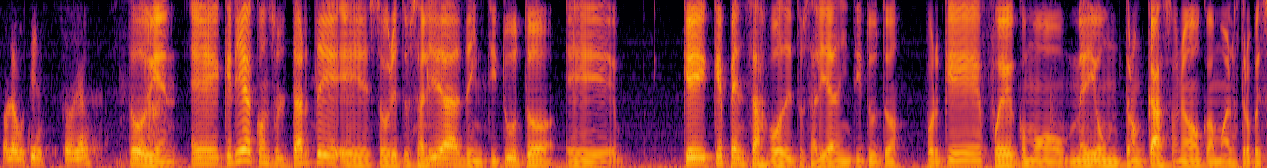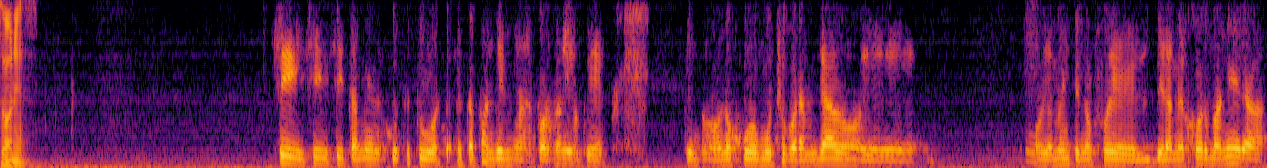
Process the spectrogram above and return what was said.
Hola Agustín, ¿todo bien? Todo bien. Eh, quería consultarte eh, sobre tu salida de instituto. Eh, ¿qué, ¿Qué pensás vos de tu salida de instituto? Porque fue como medio un troncazo, ¿no? Como a los tropezones. Sí, sí, sí, también justo estuvo esta, pandemia por medio que, no, no jugó mucho para mi lado. obviamente no fue de la mejor manera,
